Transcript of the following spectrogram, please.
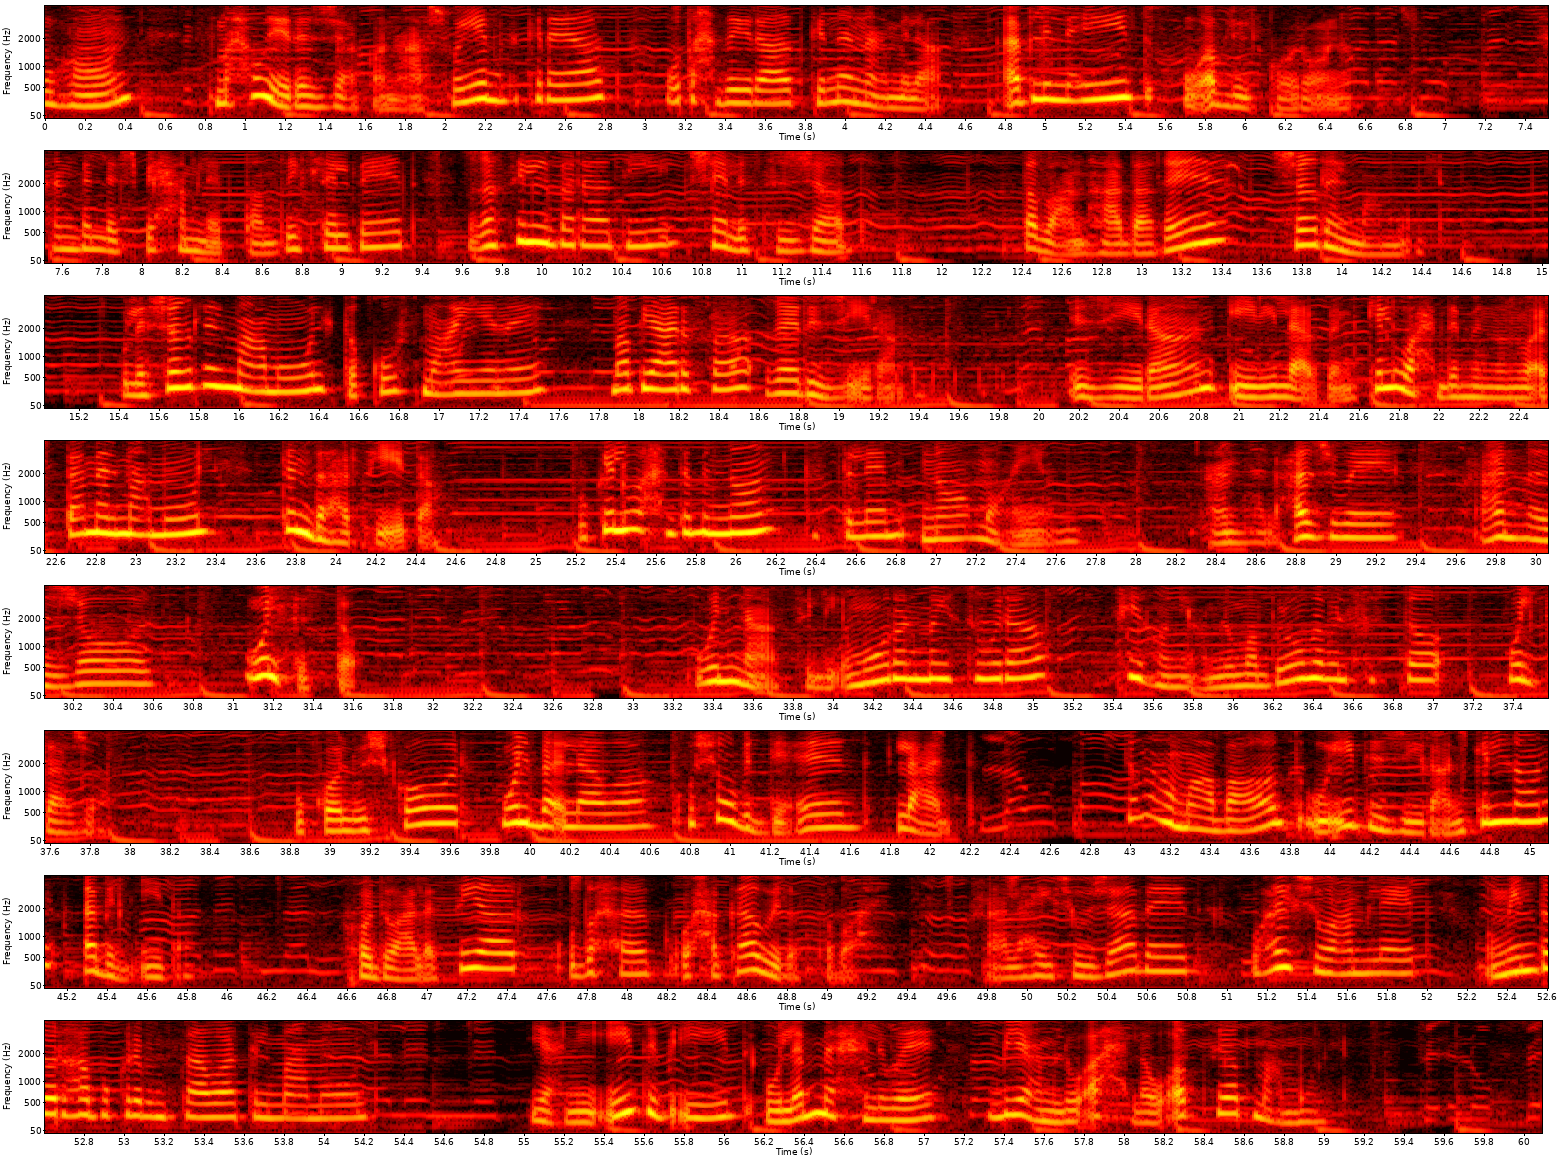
وهون اسمحوا لي رجعكم على شوية ذكريات وتحضيرات كنا نعملها قبل العيد وقبل الكورونا. حنبلش بحملة تنظيف للبيت غسيل البرادي شيل السجاد. طبعا هذا غير شغل المعمول. ولشغل المعمول طقوس معينة ما بيعرفها غير الجيران. الجيران إلي لازم كل وحدة منهم وقت تعمل معمول تندهر في إيدها. وكل وحدة منهم تستلم نوع معين. عنا العجوة عنا الجوز والفستق. والناس اللي أمورهم ميسورة فيهم يعملوا مبرومة بالفستق والكاجو. وكل وشكور والبقلاوة وشو بدي عد لعد. اجتمعوا مع بعض وإيد الجيران كلهم قبل إيدها. خدوا على سير وضحك وحكاوي للصباح. على هي شو جابت وهي شو عملت ومين دورها بكرة بمساواة المعمول؟ يعني إيد بإيد ولمة حلوة بيعملوا أحلى وأطيب معمول.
